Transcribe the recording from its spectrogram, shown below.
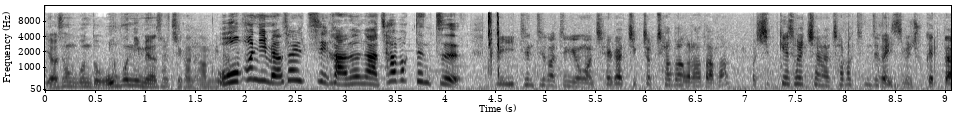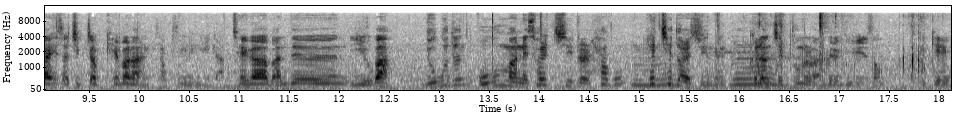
여성분도 5분이면 설치 가능합니다. 5분이면 설치 가능한 차박 텐트. 근데 이 텐트 같은 경우는 제가 직접 차박을 하다가 쉽게 설치하는 차박 텐트가 있으면 좋겠다 해서 직접 개발한 상품입니다. 제가 만든 이유가 누구든 5분 만에 설치를 하고 음. 해체도 할 수 있는 음. 그런 제품을 만들기 위해서 이렇게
